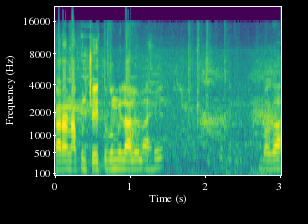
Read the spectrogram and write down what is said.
कारण आपण चैत्यभूमीला आलेलो आहे. बघा.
